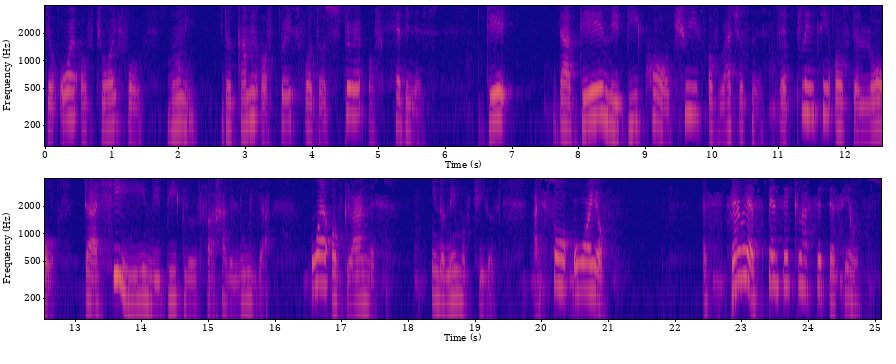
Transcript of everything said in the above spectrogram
the oil of joy for mourning, the garment of praise for the spirit of heaviness. They that they may be called trees of righteousness, the planting of the Lord that he may be glorified. Hallelujah. Oil of gladness in the name of Jesus. I saw oil, as very expensive classic perfumes.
